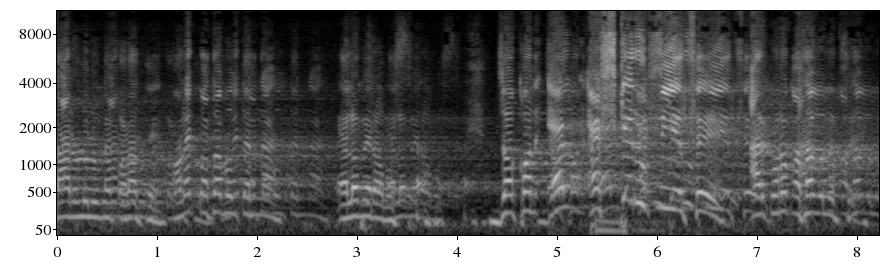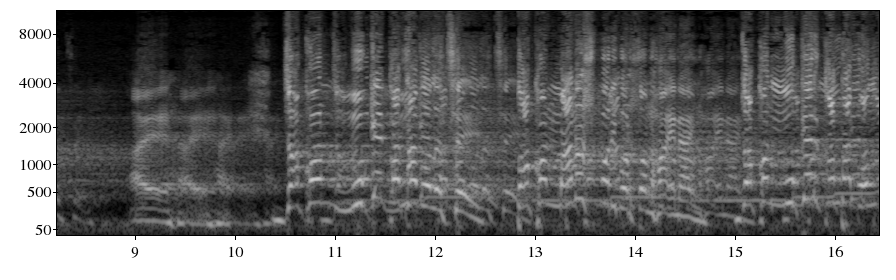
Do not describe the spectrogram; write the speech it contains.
দারুল উলুমে পড়াতেন। অনেক কথা বলতেন না, এলমের অবস্থা। যখন এল এশকে রূপ নিয়েছে, আর কোনো কথা বলেছে। যখন মুখে কথা বলেছে, তখন মানুষ পরিবর্তন হয় নাই। যখন মুখের কথা বন্ধ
